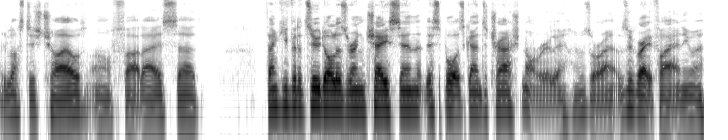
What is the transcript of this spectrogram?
He lost his child. Oh, fuck, that is sad. Thank you for the $2 ring chasing. This sport is going to trash. Not really. It was all right. It was a great fight anyway.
